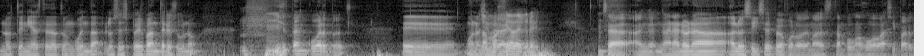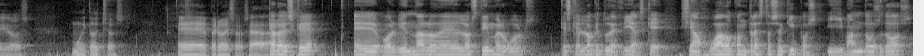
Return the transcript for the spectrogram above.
no tenía este dato en cuenta. Los Spurs van 3-1 y están cuartos. Eh, bueno, la magia de Greg. O sea, han- ganaron a, a los Sixers, pero por lo demás tampoco han jugado así partidos muy tochos. Eh, pero eso, o sea. Claro, es que eh, volviendo a lo de los Timberwolves, que es que es lo que tú decías, que si han jugado contra estos equipos y van 2-2,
